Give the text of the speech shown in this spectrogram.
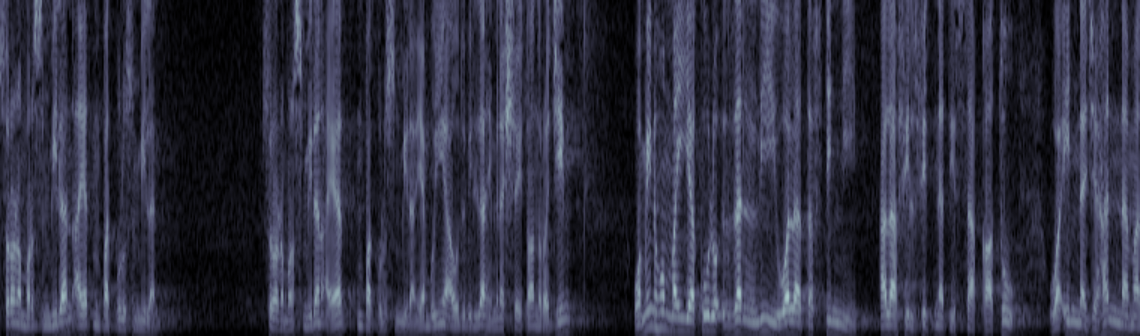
surah nomor 9 ayat 49. Surah nomor 9 ayat 49. Yang bunyinya, A'udzubillahi minasyaitonir rajim. Wa minhum may yaqulu wa la taftinni ala fil fitnati saqatu wa inna jahannama.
